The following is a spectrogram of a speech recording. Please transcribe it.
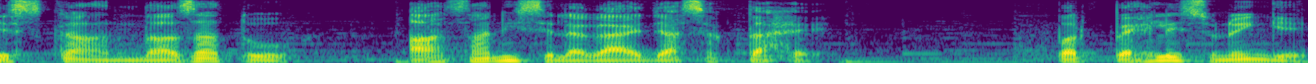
इसका अंदाज़ा तो आसानी से लगाया जा सकता है पर पहले सुनेंगे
